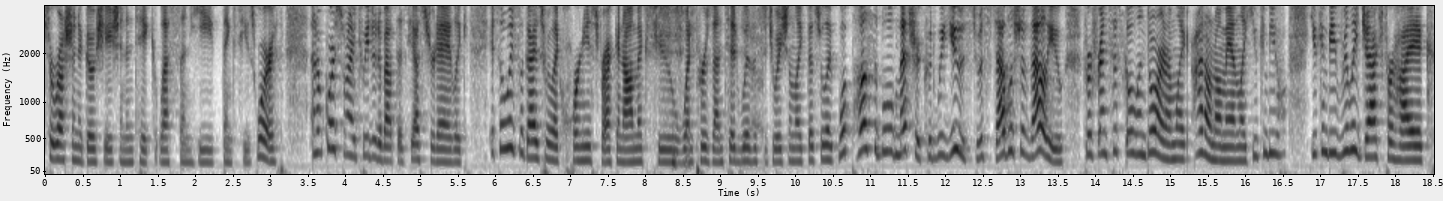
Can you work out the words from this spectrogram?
to rush a negotiation and take less than he thinks he's worth. And of course, when I tweeted about this yesterday, like it's always the guys who are like horniest for economics who, when presented with a situation like this, are like, what possible metric could we use to establish a value for Francisco Lindor? And I'm like, I don't know, man. Like you can be you can be really jacked for Hayek,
